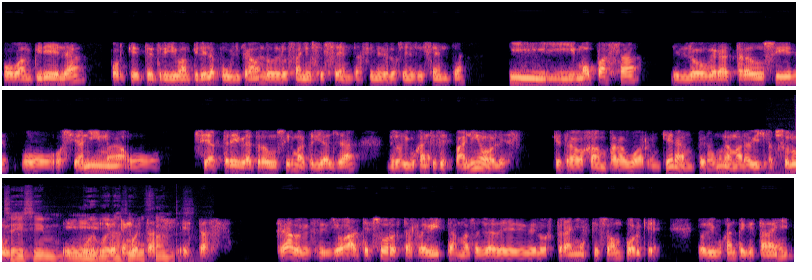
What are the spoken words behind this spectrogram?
o Vampirella, porque Tetrick y Vampirella publicaban lo de los años 60, fines de los años 60, y Mopasa logra traducir o, se anima o se atreve a traducir material ya de los dibujantes españoles que trabajaban para Warren, que eran pero una maravilla absoluta. Sí, sí, muy eh, buenas dibujantes. estas Claro que sí, yo atesoro estas revistas más allá de, de lo extrañas que son porque los dibujantes que están ahí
